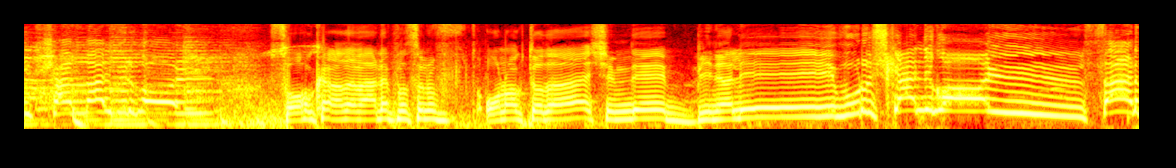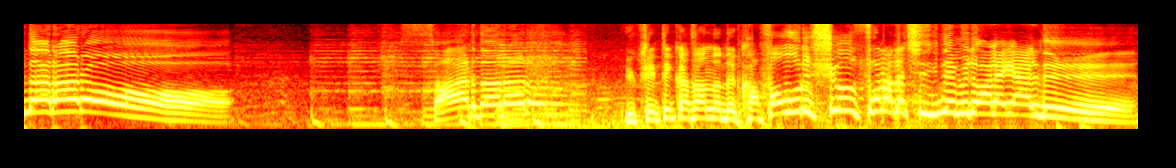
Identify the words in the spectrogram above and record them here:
Mükemmel bir gol. Sol kanada verdi pasını o noktada. Şimdi Binali vuruş geldi gol. Serdar Aro. Serdar Aro'nun yükseklik kazandırdı. Kafa vuruşu sonra da çizgide müdahale geldi.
